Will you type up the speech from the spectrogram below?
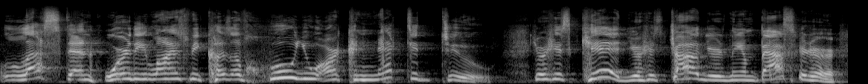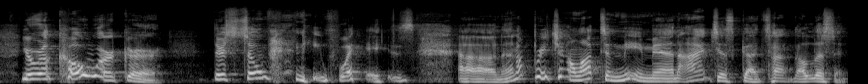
less than worthy lives because of who you are connected to. You're his kid, you're his child, you're the ambassador, you're a coworker. There's so many ways. Uh, and I'm preaching a lot to me, man. I just got, to, uh, listen,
